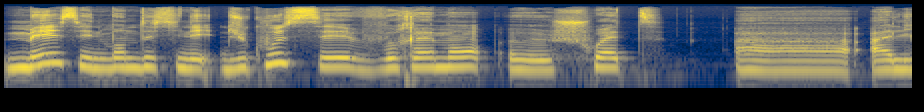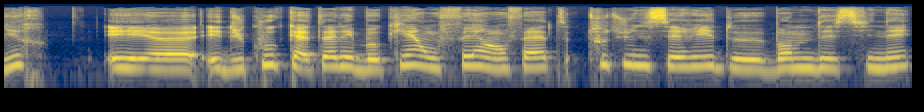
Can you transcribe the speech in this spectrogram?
mais c'est une bande dessinée. Du coup, c'est vraiment chouette à, à lire. Et, euh, et du coup, Catel et Bokeh ont fait en fait toute une série de bandes dessinées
